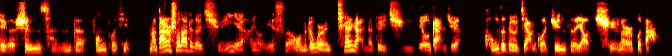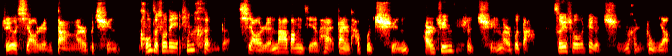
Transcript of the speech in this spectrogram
这个生存的丰富性。那当然，说到这个群也很有意思，我们中国人天然的对群有感觉。孔子都有讲过，君子要群而不党，只有小人党而不群。孔子说的也挺狠的，小人拉帮结派，但是他不群。而君子是群而不党，所以说这个群很重要。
